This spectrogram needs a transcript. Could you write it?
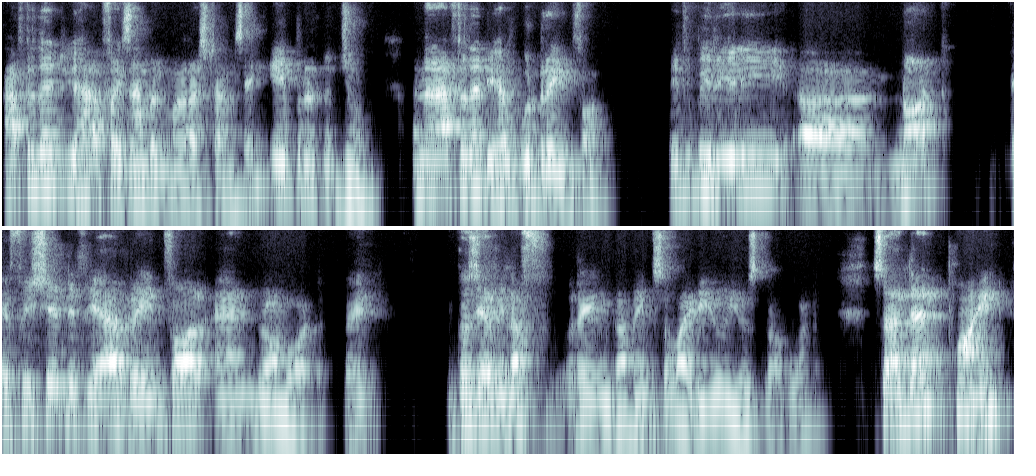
After that, you have, for example, Maharashtra, I'm saying April to June. And then after that, you have good rainfall. It will be really not efficient if you have rainfall and groundwater, right? Because you have enough rain coming, so why do you use groundwater? So at that point,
